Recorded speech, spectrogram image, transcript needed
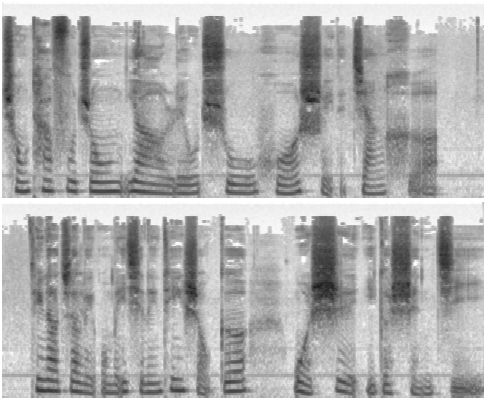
从他腹中要流出活水的江河。听到这里，我们一起聆听一首歌：我是一个神迹。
